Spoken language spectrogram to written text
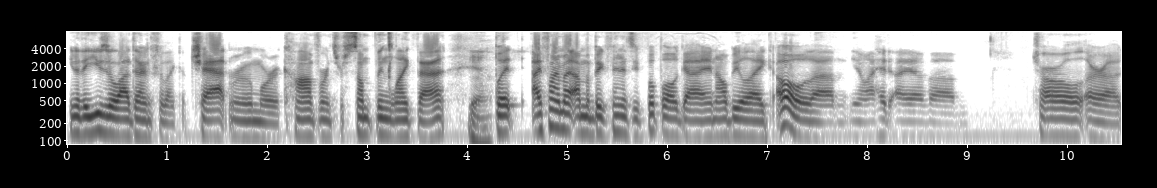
you know, they use it a lot of times for like a chat room or a conference or something like that. Yeah. But I find my, I'm a big fantasy football guy, and I'll be like, oh, um, you know, I had I have um, Charles or uh,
